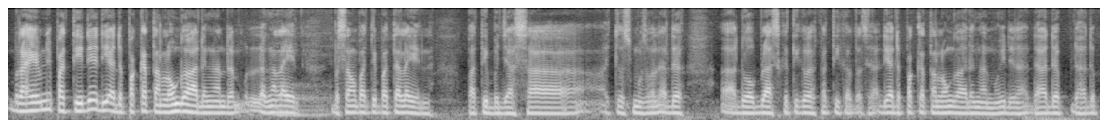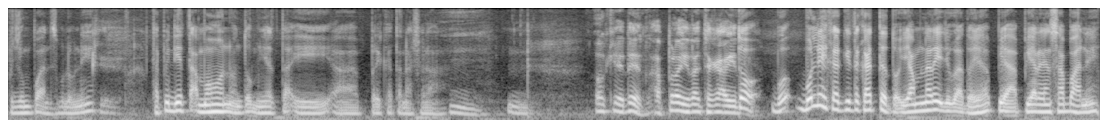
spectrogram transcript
berakhir ni parti dia dia ada pakatan longgar dengan dengan lain bersama parti-parti lain. Parti berjasa itu semua sebenarnya ada uh, 12 ke 13 parti kalau tak salah. Dia ada pakatan longgar dengan Muhyiddin dah ada dah ada perjumpaan sebelum ni. Tapi dia tak mohon untuk menyertai uh, Perikatan Nasional. Hmm. Okey Den, apa lagi nak cakap hari ni? Tok, bo- bolehkah kita kata Tok yang menarik juga tu ya, pihak PRN Sabah ni,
